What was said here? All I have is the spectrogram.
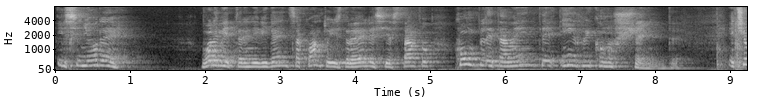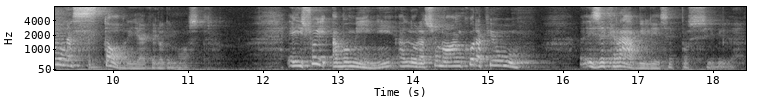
il Signore vuole mettere in evidenza quanto Israele sia stato completamente irriconoscente e c'è una storia che lo dimostra. E i suoi abomini allora sono ancora più esecrabili, se possibile.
